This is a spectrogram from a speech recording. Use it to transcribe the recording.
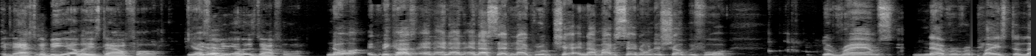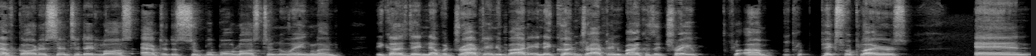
and that's gonna be LA's downfall. Yeah. That's gonna be LA's downfall. No, because and, and and I said in our group chat, and I might have said on this show before, the Rams never replaced the left guard and center they lost after the Super Bowl loss to New England because they never drafted anybody, and they couldn't draft anybody because they trade um, picks for players, and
